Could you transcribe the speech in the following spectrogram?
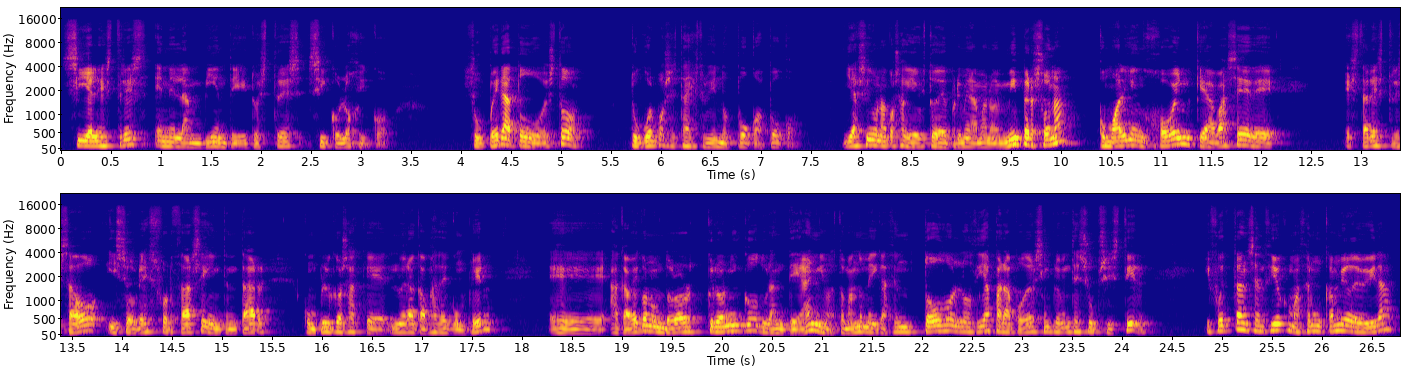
Si el estrés en el ambiente y tu estrés psicológico supera todo esto, tu cuerpo se está destruyendo poco a poco. Y ha sido una cosa que he visto de primera mano en mi persona, como alguien joven que a base de estar estresado y sobreesforzarse e intentar cumplir cosas que no era capaz de cumplir, eh, acabé con un dolor crónico durante años, tomando medicación todos los días para poder simplemente subsistir. Y fue tan sencillo como hacer un cambio de vida,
